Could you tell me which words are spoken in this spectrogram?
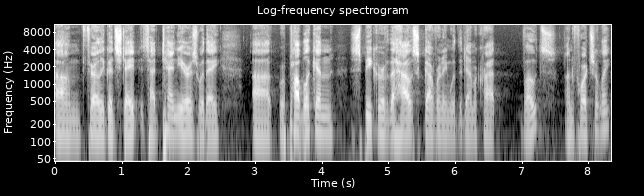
um, fairly good state. It's had 10 years with a uh, Republican Speaker of the House governing with the Democrat votes, unfortunately.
